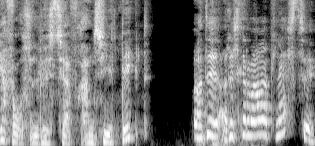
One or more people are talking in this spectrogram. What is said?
jeg får sådan lyst til at fremsige et digt. Og det, og det skal der bare være plads til.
